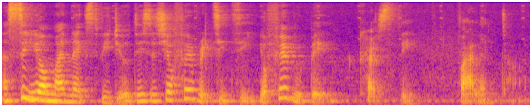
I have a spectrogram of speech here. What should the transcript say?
and see you on my next video. This is your favorite TT, your favorite babe, Kirsty Valentine.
